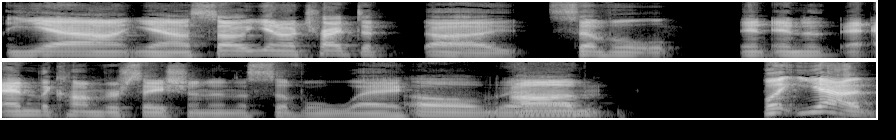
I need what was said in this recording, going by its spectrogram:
Yeah, yeah. So you know, tried to uh civil in in end the conversation in a civil way. Oh man. um, but yeah,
